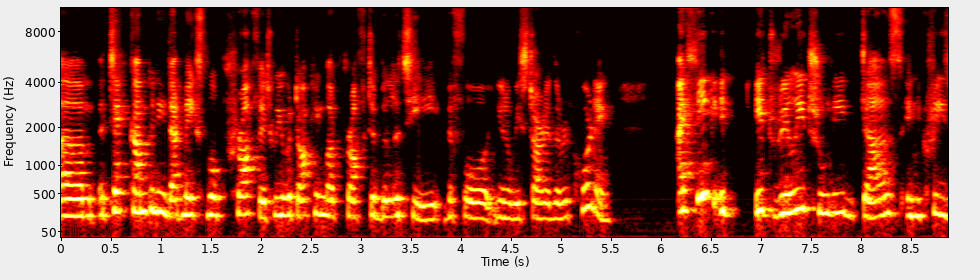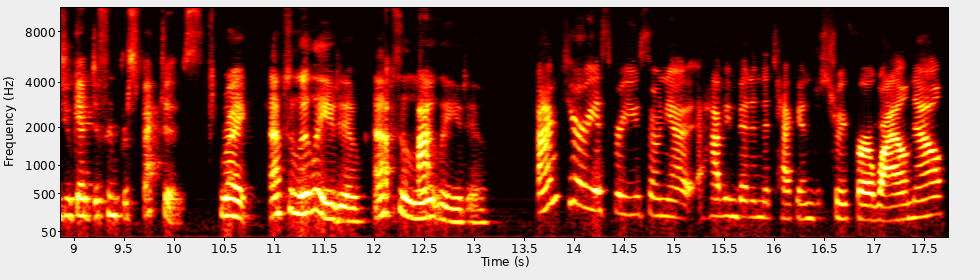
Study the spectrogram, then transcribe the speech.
um, a tech company that makes more profit. We were talking about profitability before you know we started the recording. I think it it really truly does increase. You get different perspectives. Right. Absolutely you do. Absolutely you do I'm curious for you, Sonia, having been in the tech industry for a while now,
